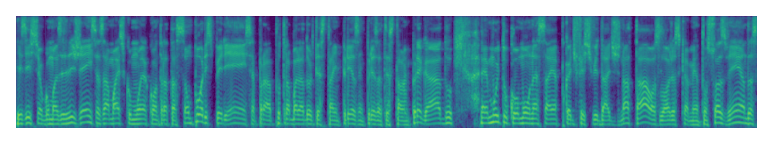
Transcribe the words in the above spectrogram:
existem algumas exigências, a mais comum é a contratação por experiência, para o trabalhador testar a empresa, a empresa testar o empregado. É muito comum nessa época de festividade de Natal, as lojas que aumentam suas vendas.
